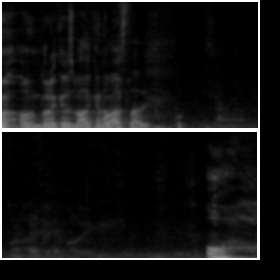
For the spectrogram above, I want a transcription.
Oğlum Burak Özbalkan'a Bu bas. asla değil. Bu. Oh.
